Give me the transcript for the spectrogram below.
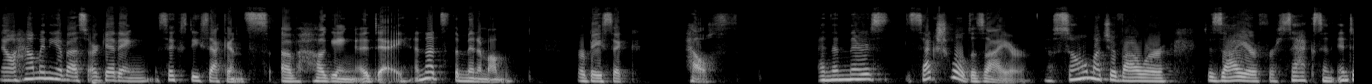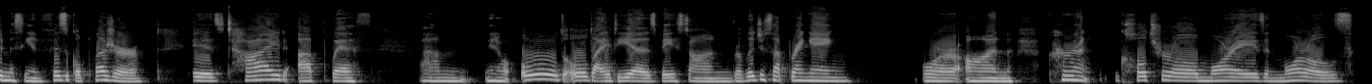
Now, how many of us are getting 60 seconds of hugging a day? And that's the minimum for basic health. And then there's sexual desire. So much of our desire for sex and intimacy and physical pleasure is tied up with, um, you know, old, old ideas based on religious upbringing or on current cultural mores and morals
